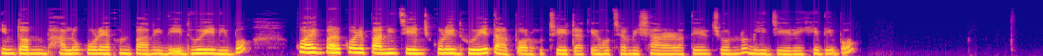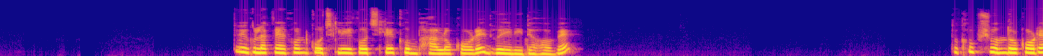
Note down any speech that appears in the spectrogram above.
কিন্তু আমি ভালো করে এখন পানি দিয়ে ধুয়ে নিব। কয়েকবার করে পানি চেঞ্জ করে ধুয়ে তারপর হচ্ছে এটাকে হচ্ছে আমি সারা রাতের জন্য ভিজিয়ে রেখে দিব। তো এগুলাকে এখন কচলিয়ে কচলিয়ে খুব ভালো করে ধুয়ে নিতে হবে। তো খুব সুন্দর করে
